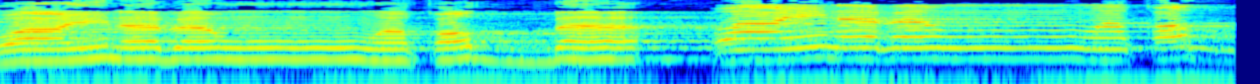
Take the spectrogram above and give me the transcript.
وَعِنَبًا وَقَضْبًا وَعِنَبًا وَقَضْبًا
